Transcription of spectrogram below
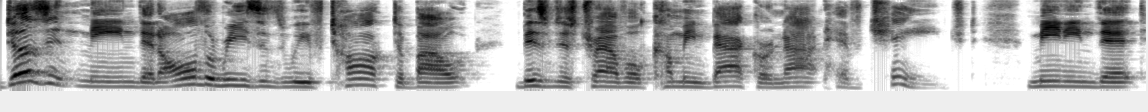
doesn't mean that all the reasons we've talked about business travel coming back or not have changed, meaning that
